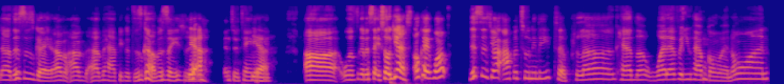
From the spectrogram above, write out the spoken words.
no, this is great. I'm I'm I'm happy with this conversation. yeah Entertaining. yeah me. Uh, was gonna say. So yes. Okay. Well, this is your opportunity to plug Heather, whatever you have going on,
